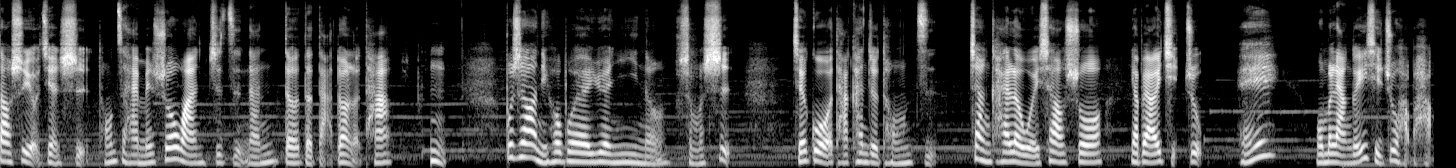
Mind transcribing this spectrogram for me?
倒是有件事，童子还没说完，侄子难得的打断了他。嗯，不知道你会不会愿意呢？什么事？结果他看着童子，绽开了微笑，说：“要不要一起住？诶，我们两个一起住好不好？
